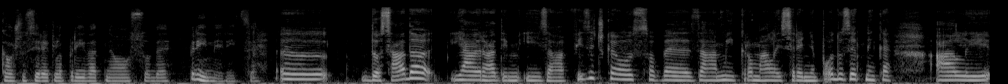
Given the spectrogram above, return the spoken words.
kao što si rekla, privatne osobe? Primjerice. E, do sada ja radim i za fizičke osobe, za mikro, male i srednje poduzetnike, ali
